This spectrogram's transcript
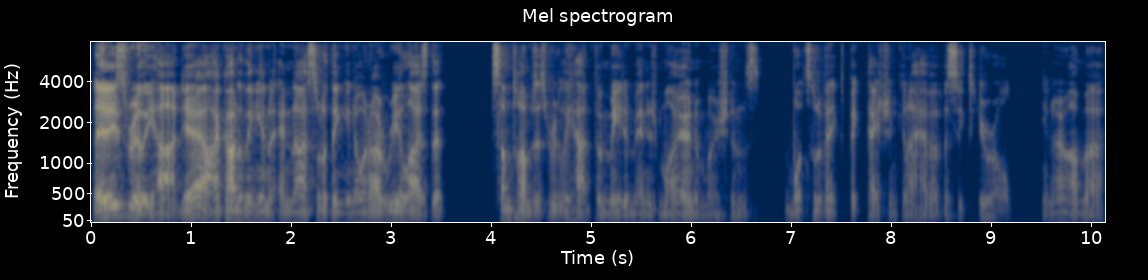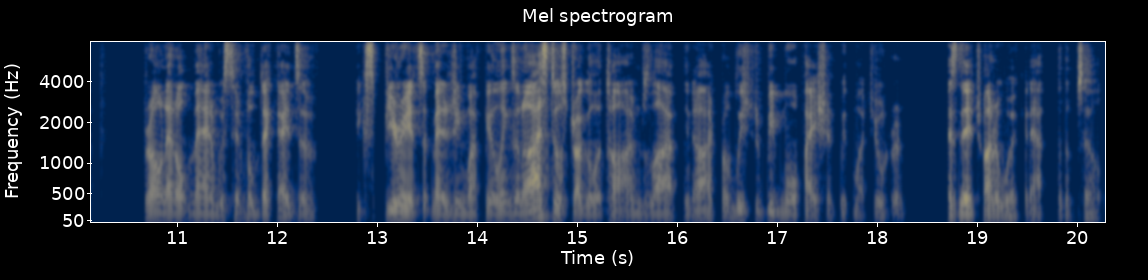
It is really hard. Yeah, I kind of think, and, and I sort of think, you know, when I realize that sometimes it's really hard for me to manage my own emotions. What sort of expectation can I have of a six-year-old? You know, I'm a grown adult man with several decades of experience at managing my feelings, and I still struggle at times. Like, you know, I probably should be more patient with my children as they're trying to work it out for themselves.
